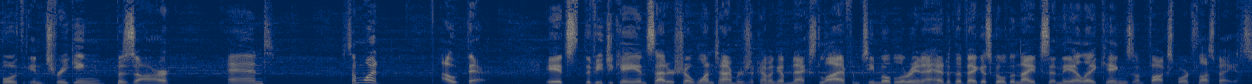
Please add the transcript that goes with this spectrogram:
both intriguing, bizarre, and somewhat out there. It's the VGK Insider Show. One timers are coming up next, live from T Mobile Arena, ahead of the Vegas Golden Knights and the LA Kings on Fox Sports Las Vegas.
